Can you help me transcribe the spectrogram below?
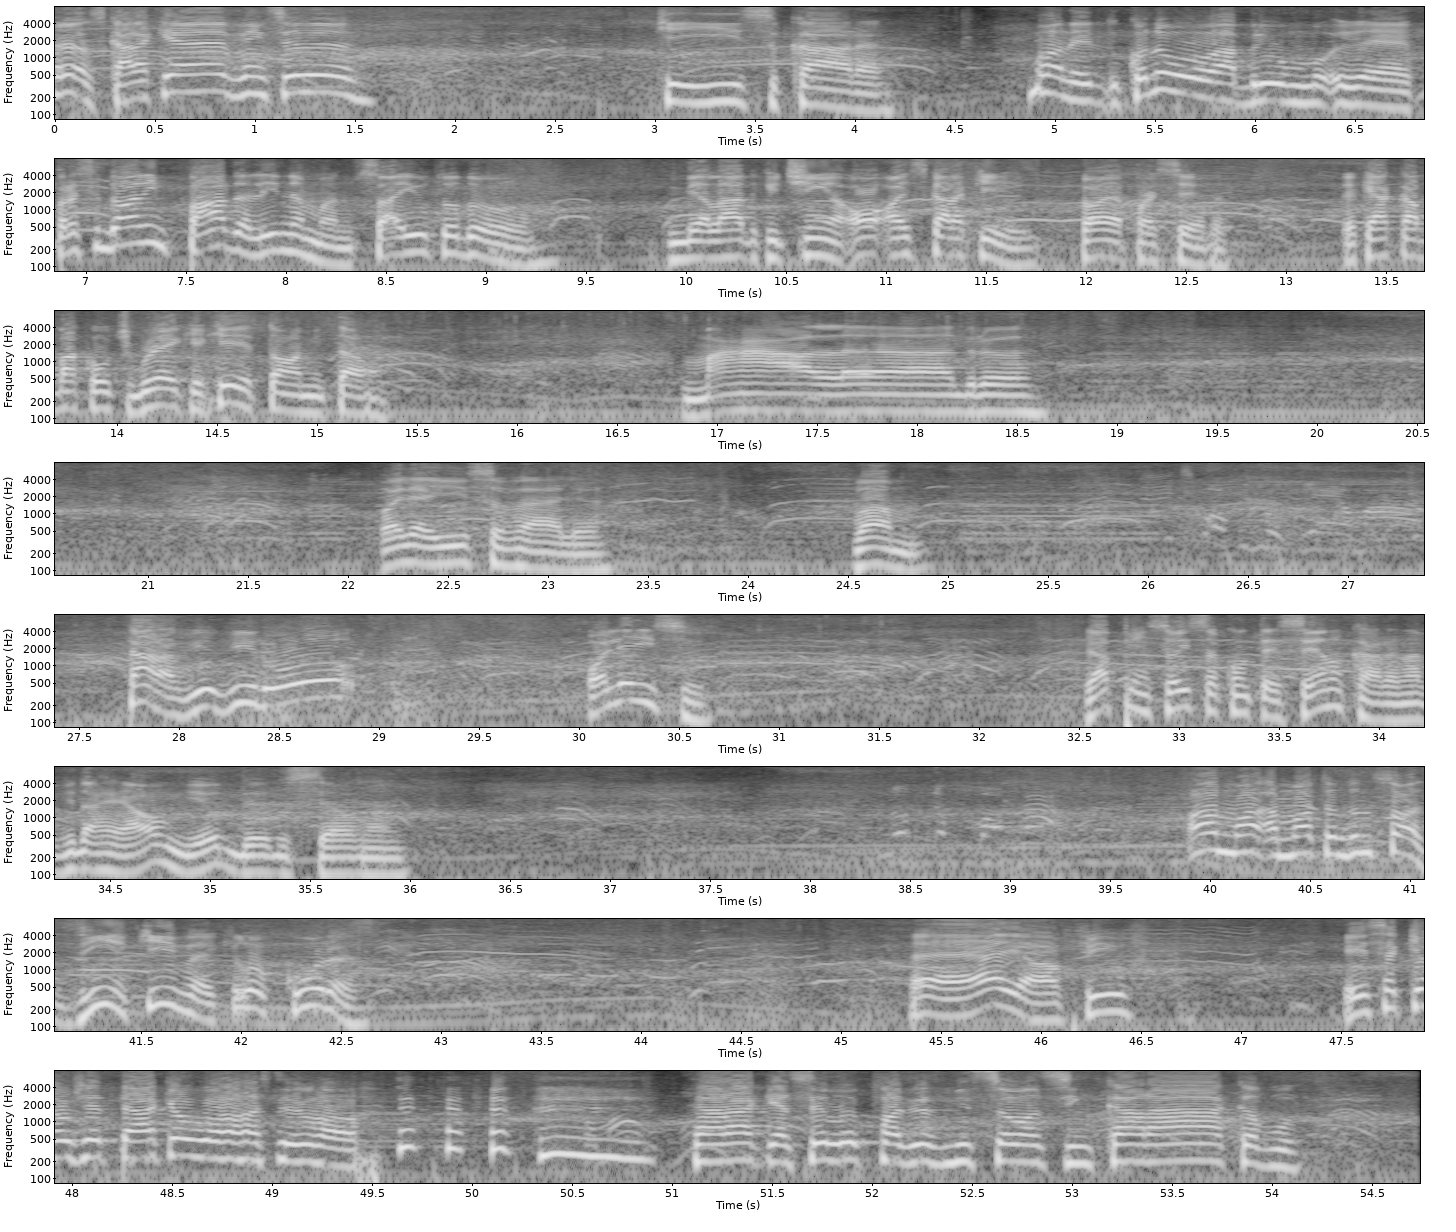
É, os caras querem vencer... Que isso, cara. Mano, ele, quando eu abri o... É, parece que deu uma limpada ali, né, mano? Saiu todo melado que tinha. Ó, ó esse cara aqui. Qual é, parceiro? Você quer acabar com o Outbreak aqui? Toma, então. Malandro. Olha isso, velho. Vamos. Cara, virou... Olha isso. Já pensou isso acontecendo, cara, na vida real? Meu Deus do céu, mano. Olha a, mo a moto andando sozinha aqui, velho. Que loucura. É, aí, ó. Fio... Esse aqui é o GTA que eu gosto, irmão. Caraca, ia ser louco fazer as missões assim. Caraca, mano.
